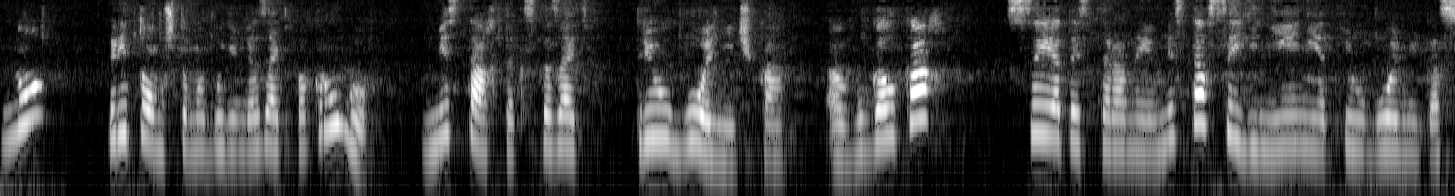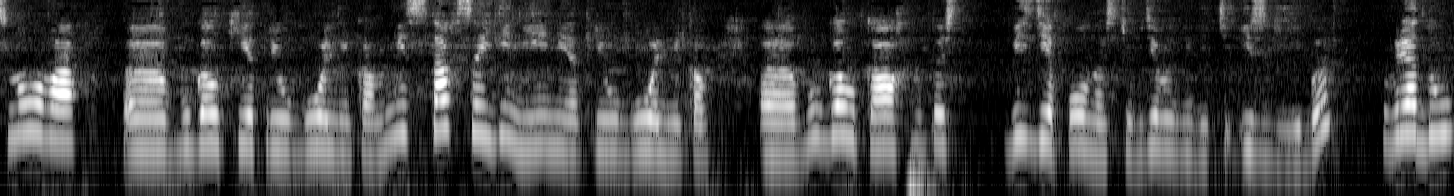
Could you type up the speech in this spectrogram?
Но при том, что мы будем вязать по кругу, в местах, так сказать, треугольничка э, в уголках с этой стороны, в местах соединения треугольника снова э, в уголке треугольника, в местах соединения треугольников, э, в уголках, ну, то есть везде полностью, где вы видите изгибы в ряду,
